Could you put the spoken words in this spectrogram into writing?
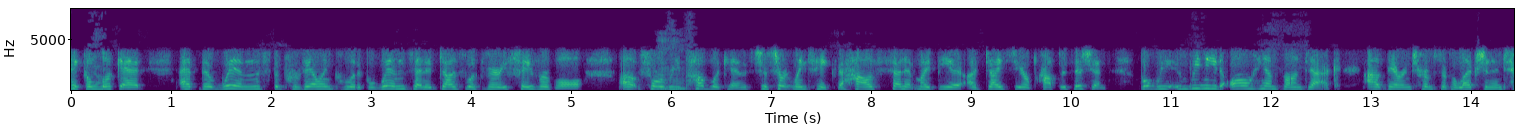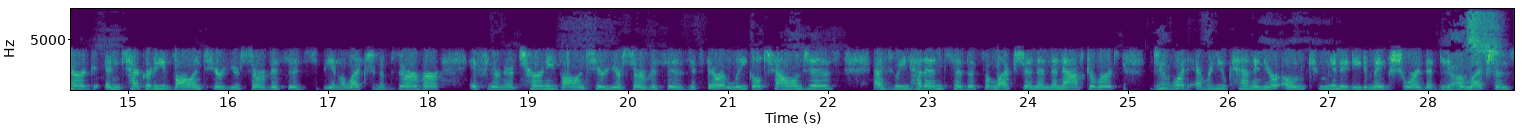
take a yeah. look at at the wins, the prevailing political wins, and it does look very favorable uh, for mm-hmm. Republicans to certainly take the House. Senate might be a, a dicier proposition, but we we need all hands on deck out there in terms of election integrity. Volunteer your services to be an election observer. If you're an attorney, volunteer your services. If there are legal challenges as we head into this election and then afterwards, do yeah. whatever you can in your own community to make sure that these yes. elections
